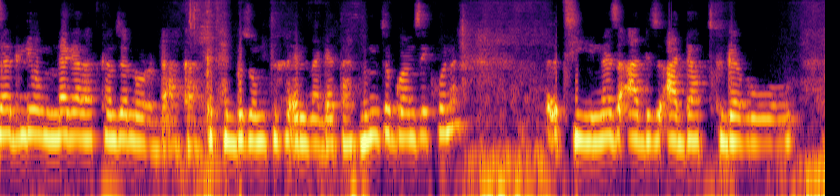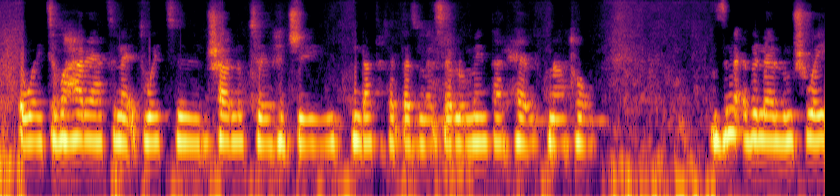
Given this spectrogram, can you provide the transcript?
ዘድልዮም ነገራት ከም ዘለዎ ርዳእካ ክትሕግዞም ትኽእል ነገርታት ብምትርጓም ዘይኮነ እቲ ነዚ ዓዲ ኣዳፕት ክገብሩ ወይቲ ባህርያት ናይቲ ወይቲ እቲ ሕጂ እንዳተፈጠ ዝመፅ ዘሎ ሜንታል ሄልት ናቶም ዝምዕብለሉ ምሽ ወይ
